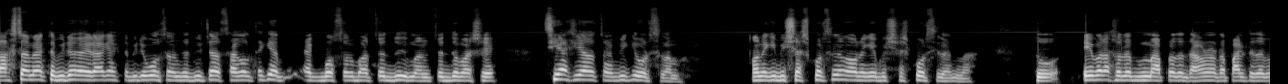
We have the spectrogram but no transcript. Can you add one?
লাস্ট টাইম একটা ভিডিও এর আগে একটা ভিডিও বলছিলাম যে দুইটা ছাগল থেকে এক বছর বা চোদ্দ মানে চোদ্দ মাসে ছিয়াশি হাজার টাকা বিক্রি করছিলাম। অনেকে বিশ্বাস করছিলেন, অনেকে বিশ্বাস করছিলেন না। তো এবার আসলে আপনাদের ধারণাটা পাল্টে যাবে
